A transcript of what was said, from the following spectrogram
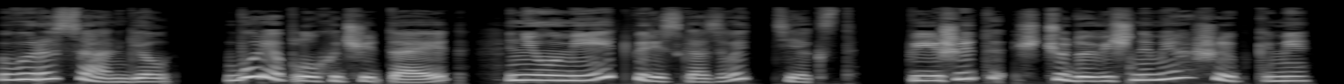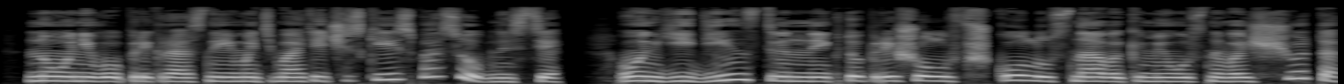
вырос ангел. Боря плохо читает, не умеет пересказывать текст, пишет с чудовищными ошибками, но у него прекрасные математические способности. Он единственный, кто пришел в школу с навыками устного счета,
